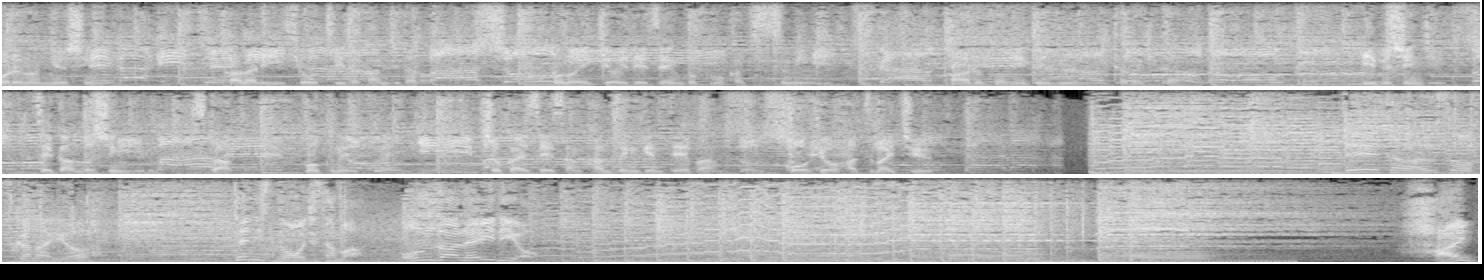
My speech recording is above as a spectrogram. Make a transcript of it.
俺のニューシングル。かなり意表をついた感じだろこの勢いで全国も勝ち進みアルバムデビューにいただきた伊武深司セカンドシングル「Start 僕の行方」初回生産完全限定版好評発売中。データは嘘をつかないよ。テニスの王子様 On the Radio。はい。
